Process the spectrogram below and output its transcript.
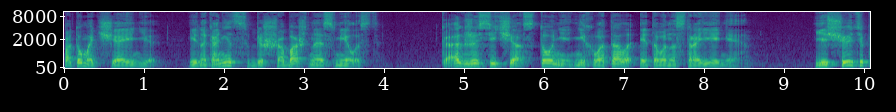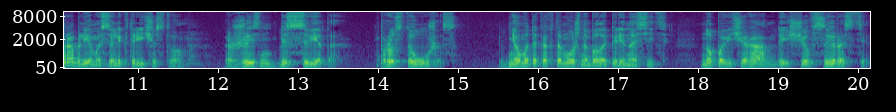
потом отчаяние и, наконец, бесшабашная смелость. Как же сейчас Тони не хватало этого настроения. Еще эти проблемы с электричеством. Жизнь без света. Просто ужас. Днем это как-то можно было переносить, но по вечерам, да еще в сырости.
